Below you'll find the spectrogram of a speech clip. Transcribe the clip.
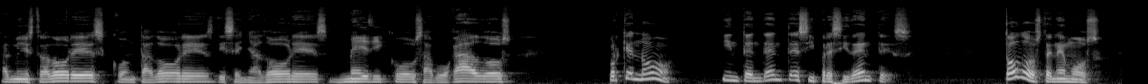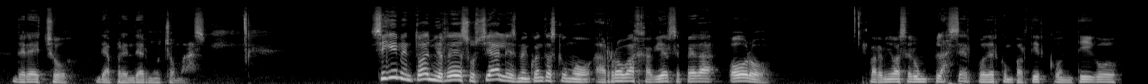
administradores, contadores, diseñadores, médicos, abogados, ¿por qué no? Intendentes y presidentes. todos tenemos derecho de aprender mucho más. Sígueme en todas mis redes sociales, me encuentras como arroba Javier Cepeda Oro. Para mí va a ser un placer poder compartir contigo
